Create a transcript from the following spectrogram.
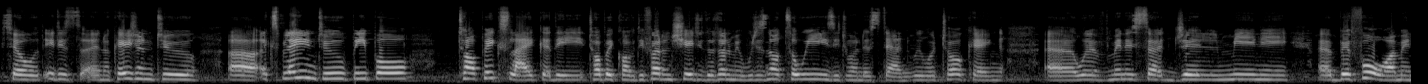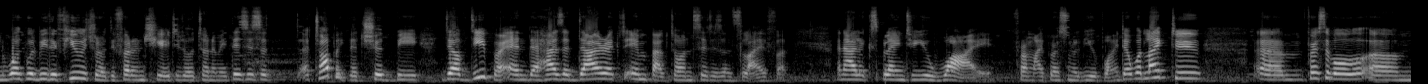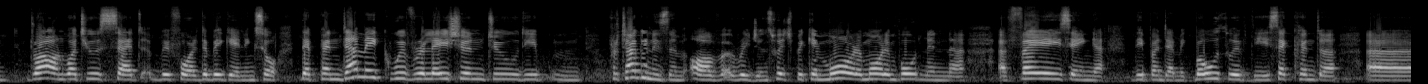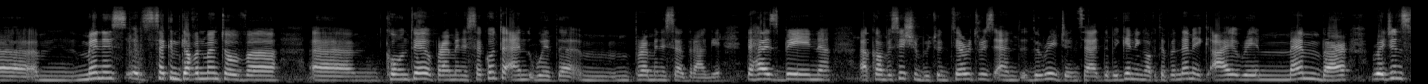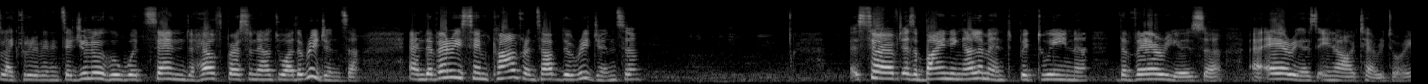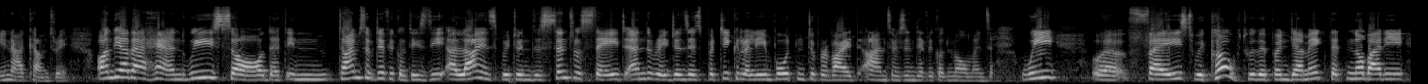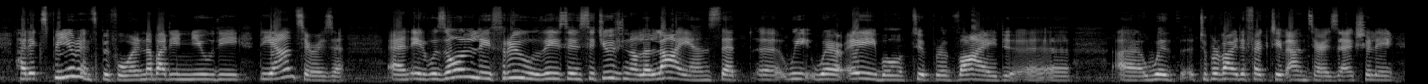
So it is an occasion to uh, explain to people topics like the topic of differentiated autonomy, which is not so easy to understand. We were talking uh, with Minister Gelmini uh, before. I mean, what will be the future of differentiated autonomy? This is a, a topic that should be delved deeper and that has a direct impact on citizens' life. And I'll explain to you why from my personal viewpoint. I would like to um, first of all, um, draw on what you said before the beginning. So the pandemic with relation to the um, protagonism of regions, which became more and more important in uh, uh, facing the pandemic, both with the second uh, um, second government of uh, um, Conte, Prime Minister Conte, and with um, Prime Minister Draghi. There has been a conversation between territories and the regions. At the beginning of the pandemic, I remember regions like Friuli Venezia Giulia who would send health personnel to other regions. And the very same conference of the regions served as a binding element between the various uh, areas in our territory, in our country. On the other hand, we saw that in times of difficulties, the alliance between the central state and the regions is particularly important to provide answers in difficult moments. We uh, faced, we coped with a pandemic that nobody had experienced before, and nobody knew the, the answers. And it was only through this institutional alliance that uh, we were able to provide uh, uh, with to provide effective answers. Actually,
